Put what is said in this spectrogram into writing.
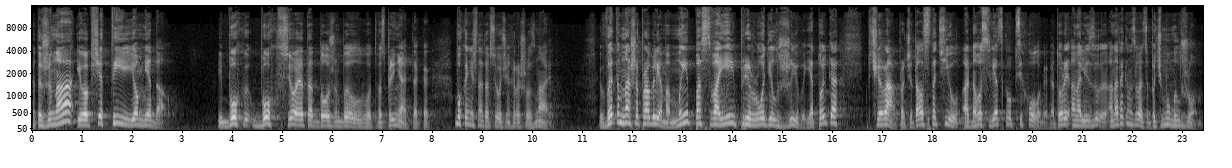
Это жена, и вообще ты ее мне дал. И Бог, Бог все это должен был вот воспринять так, как... Бог, конечно, это все очень хорошо знает. В этом наша проблема. Мы по своей природе лживы. Я только вчера прочитал статью одного светского психолога, который анализует, она так и называется «Почему мы лжем?».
